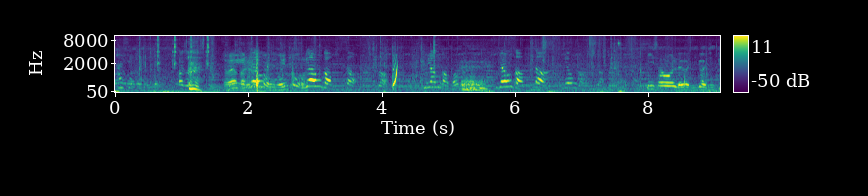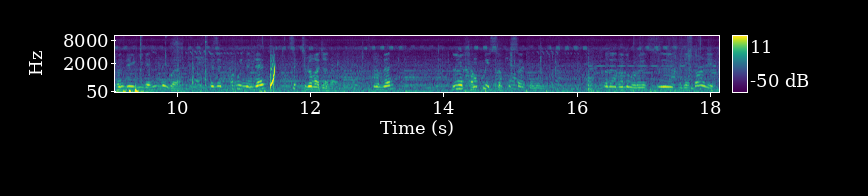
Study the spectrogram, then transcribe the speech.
다시. 너야 말로 두려운 거 없어. 두려운 거 없어. 두려운 거 없어. 두려운 거 없어. 이 상황을 내가 네가 지금 견디기가 힘든 거야. 그래서 하고 있는데 쓱 들어가잖아. 그러면 눈을 감고 있어 키스할 때는. 그러다가 너도 모르게 쓱 그냥 떨어지겠지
